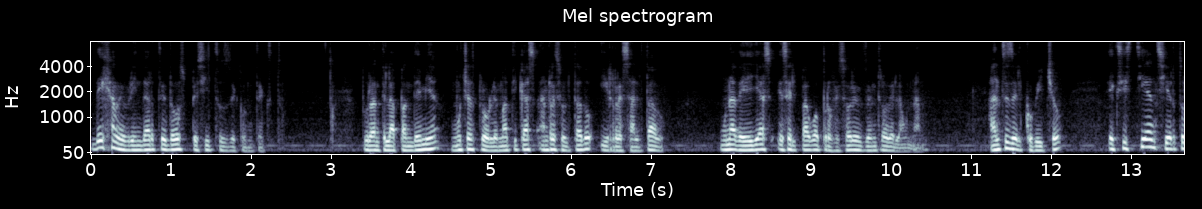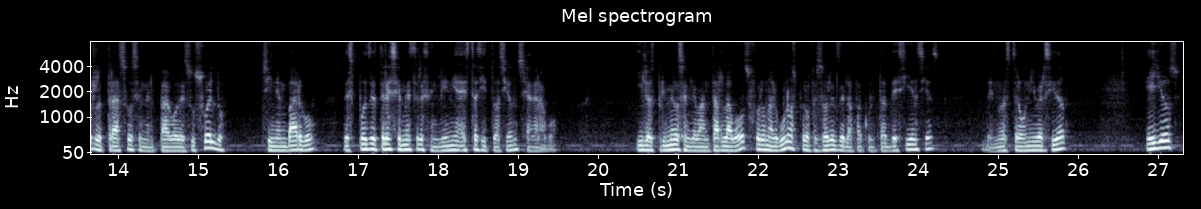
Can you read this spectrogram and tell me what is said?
déjame brindarte dos pesitos de contexto. Durante la pandemia, muchas problemáticas han resultado y resaltado. Una de ellas es el pago a profesores dentro de la UNAM. Antes del cobicho, existían ciertos retrasos en el pago de su sueldo. Sin embargo, después de tres semestres en línea, esta situación se agravó. Y los primeros en levantar la voz fueron algunos profesores de la Facultad de Ciencias de nuestra universidad. Ellos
